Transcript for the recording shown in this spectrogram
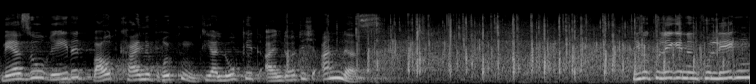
Wer so redet, baut keine Brücken. Dialog geht eindeutig anders. Liebe Kolleginnen und Kollegen,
